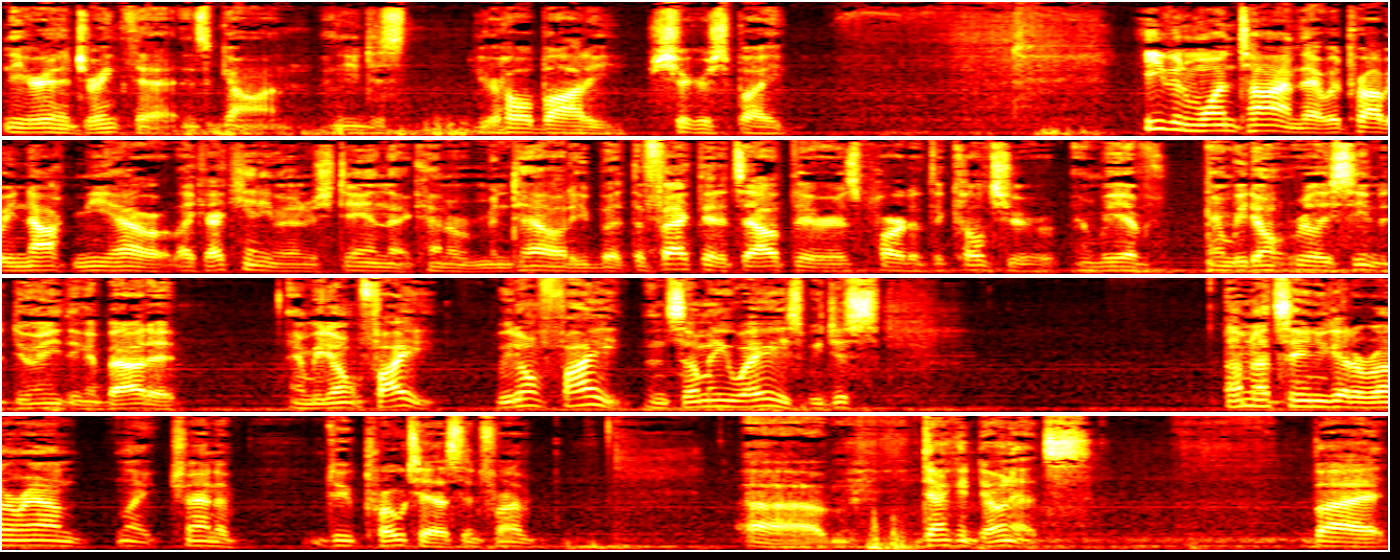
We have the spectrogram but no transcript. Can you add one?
you're going to drink that, and it's gone, and you just your whole body sugar spike. Even one time that would probably knock me out. Like I can't even understand that kind of mentality. But the fact that it's out there is part of the culture, and we have, and we don't really seem to do anything about it, and we don't fight. We don't fight in so many ways. We just. I'm not saying you got to run around like trying to do protests in front of um, Dunkin' Donuts, but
